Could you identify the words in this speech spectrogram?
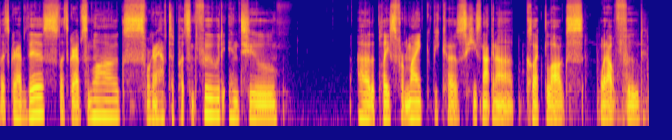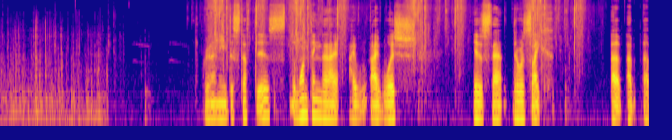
let's grab this. Let's grab some logs. We're gonna have to put some food into uh, the place for Mike because he's not gonna collect logs without food. We're gonna need to stuff this. The one thing that I, I, I wish is that there was like a, a, a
